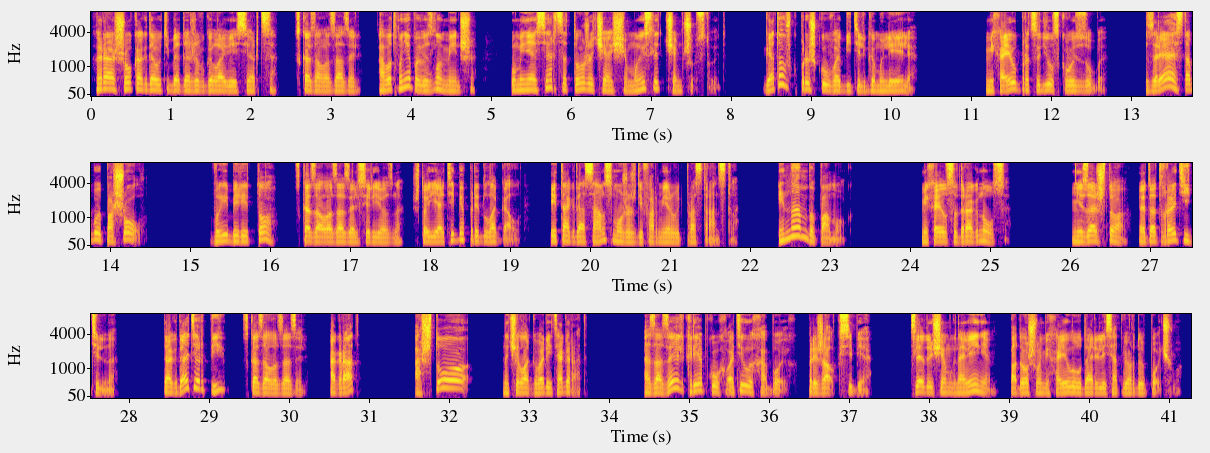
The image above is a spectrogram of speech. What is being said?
«Хорошо, когда у тебя даже в голове сердце», — сказала Зазель. «А вот мне повезло меньше. У меня сердце тоже чаще мыслит, чем чувствует. Готов к прыжку в обитель Гамалиэля?» Михаил процедил сквозь зубы. «Зря я с тобой пошел». «Выбери то, — сказала Зазель серьезно, — что я тебе предлагал, и тогда сам сможешь деформировать пространство. И нам бы помог». Михаил содрогнулся. «Ни за что, это отвратительно». «Тогда терпи», — сказала Зазель. «Аград?» «А что...» — начала говорить Аград. Азазель крепко ухватил их обоих, прижал к себе. В следующее мгновение подошвы Михаила ударились о твердую почву.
